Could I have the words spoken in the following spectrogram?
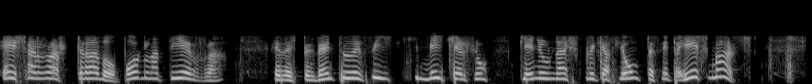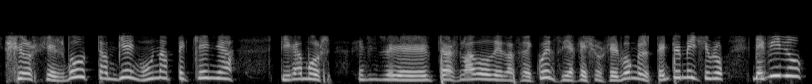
es arrastrado por la Tierra, el experimento de Michelson tiene una explicación perfecta. Y es más, se observó también una pequeña, digamos, traslado de la frecuencia que se observó en el experimento de Michelson debido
